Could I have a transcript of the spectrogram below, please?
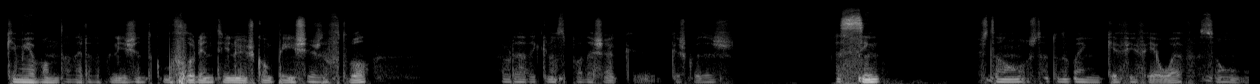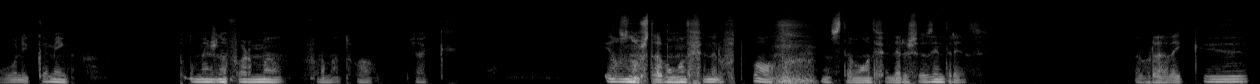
e que a minha vontade era de banir gente como o Florentino e os compinchas do futebol, a verdade é que não se pode achar que, que as coisas assim estão, está tudo bem que a FIFA e a UEFA são o único caminho, pelo menos na forma, na forma atual, já que eles não estavam a defender o futebol, eles estavam a defender os seus interesses. A verdade é que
